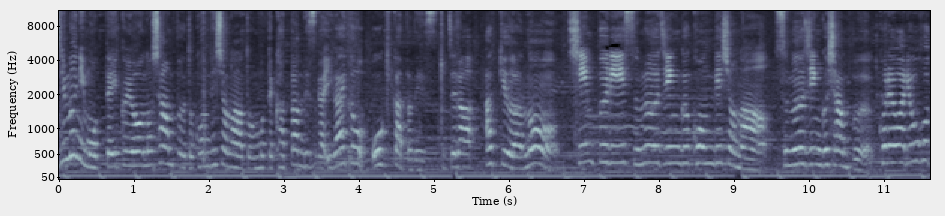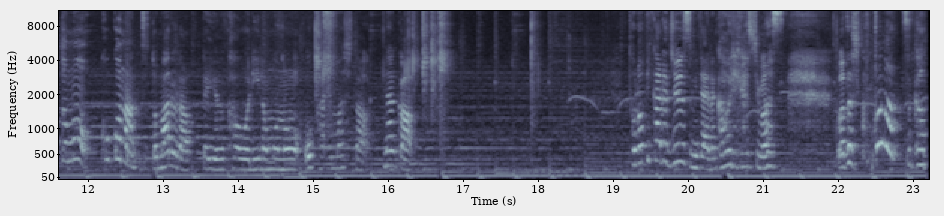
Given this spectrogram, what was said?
ジムに持っていく用のシャンプーとコンディショナーと思って買ったんですが意外と大きかったです。こちらアキュアのシンプリースムージングコンディショナースムージングシャンプー。これは両方ともココナッツとマルラっていう香りのものを買いました。なんかトロピカルジュースみたいな香りがします私ココナッツ買っ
